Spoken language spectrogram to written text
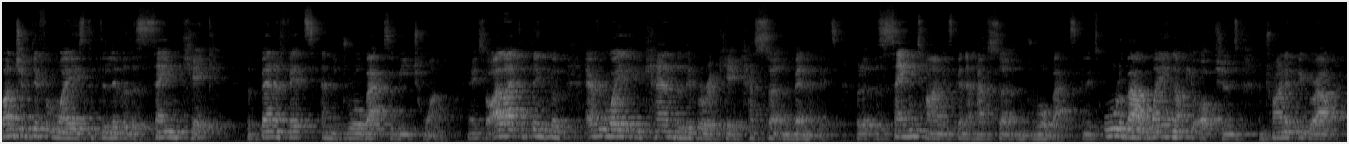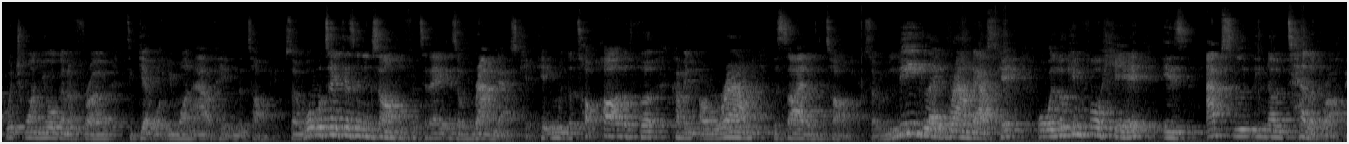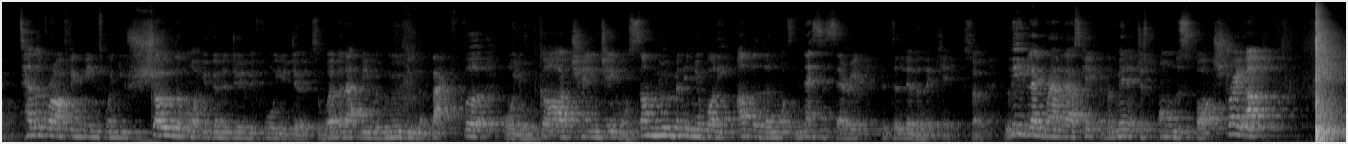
bunch of different ways to deliver the same kick, the benefits and the drawbacks of each one. Okay, so I like to think of every way that you can deliver a kick has certain benefits, but at the same time it's going to have certain drawbacks. And it's all about weighing up your options and trying to figure out which one you're going to throw to get what you want out of hitting the target. So what we'll take as an example for today is a roundhouse kick, hitting with the top part of the foot coming around the side of the target. So lead leg roundhouse kick, what we're looking for here is absolutely no telegraphing. Telegraphing means when you show them what you're going to do before you do it. So whether that be with moving the back foot or your guard changing or some movement in your body other than what's necessary to deliver the kick. So lead leg roundhouse kick at the minute just on the spot, straight up,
